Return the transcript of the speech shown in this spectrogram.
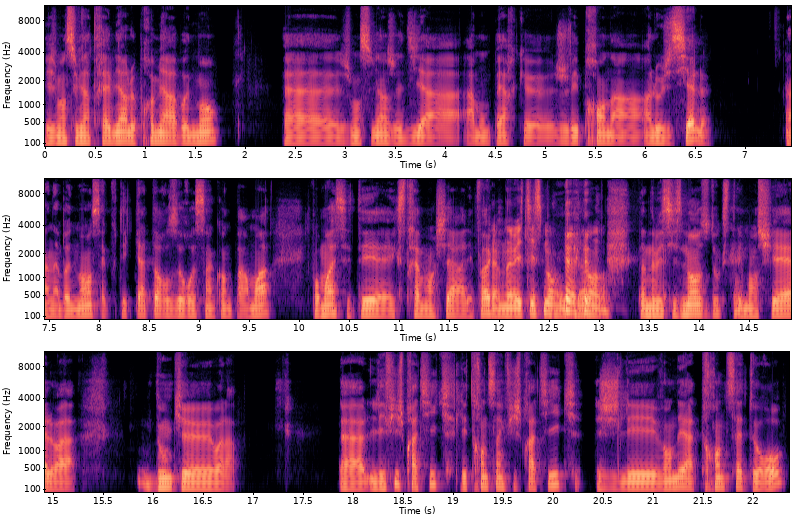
Et je m'en souviens très bien, le premier abonnement, je m'en souviens, je dis à, mon père que je vais prendre un logiciel un abonnement, ça coûtait 14,50 euros par mois. Pour moi, c'était euh, extrêmement cher à l'époque. un investissement, un investissement, surtout que c'était mensuel. Voilà. Donc, euh, voilà. Euh, les fiches pratiques, les 35 fiches pratiques, je les vendais à 37 euros.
